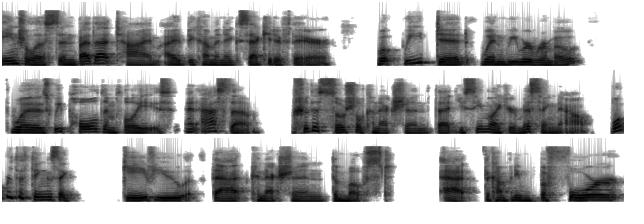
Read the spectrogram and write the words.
AngelList, and by that time I had become an executive there. What we did when we were remote was we polled employees and asked them for this social connection that you seem like you're missing now, what were the things that gave you that connection the most at the company before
